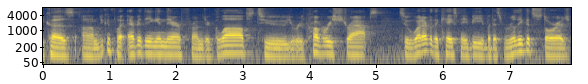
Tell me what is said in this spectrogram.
because um, you can put everything in there from your gloves to your recovery straps to whatever the case may be, but it's really good storage.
